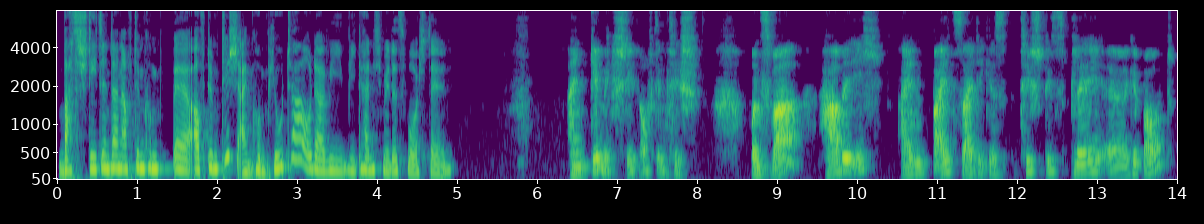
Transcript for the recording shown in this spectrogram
was steht denn dann auf dem, äh, auf dem Tisch? Ein Computer oder wie, wie kann ich mir das vorstellen? Ein Gimmick steht auf dem Tisch. Und zwar habe ich ein beidseitiges Tischdisplay äh, gebaut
